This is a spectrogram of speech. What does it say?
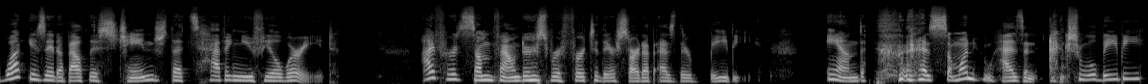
what is it about this change that's having you feel worried? I've heard some founders refer to their startup as their baby. And as someone who has an actual baby,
